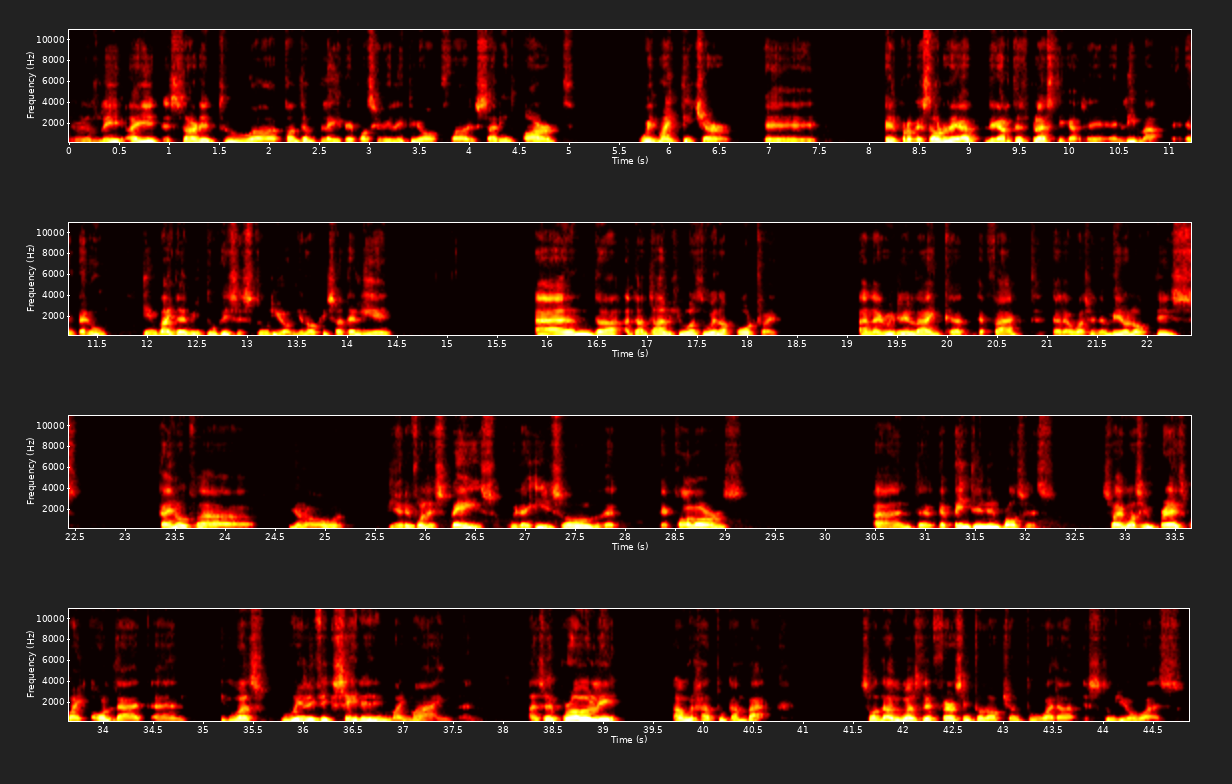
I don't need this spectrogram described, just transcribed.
Seriously, I started to uh, contemplate the possibility of uh, studying art with my teacher, uh, el profesor de, de artes plásticas en Lima, en Perú. He invited me to his studio, you know, his atelier. And uh, at that time, he was doing a portrait. And I really like uh, the fact that I was in the middle of this kind of, uh, you know, beautiful space with the easel, the, the colors, and the, the painting in process. So I was impressed by all that, and it was really fixated in my mind. And I said, probably I will have to come back. So that was the first introduction to what a studio was.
